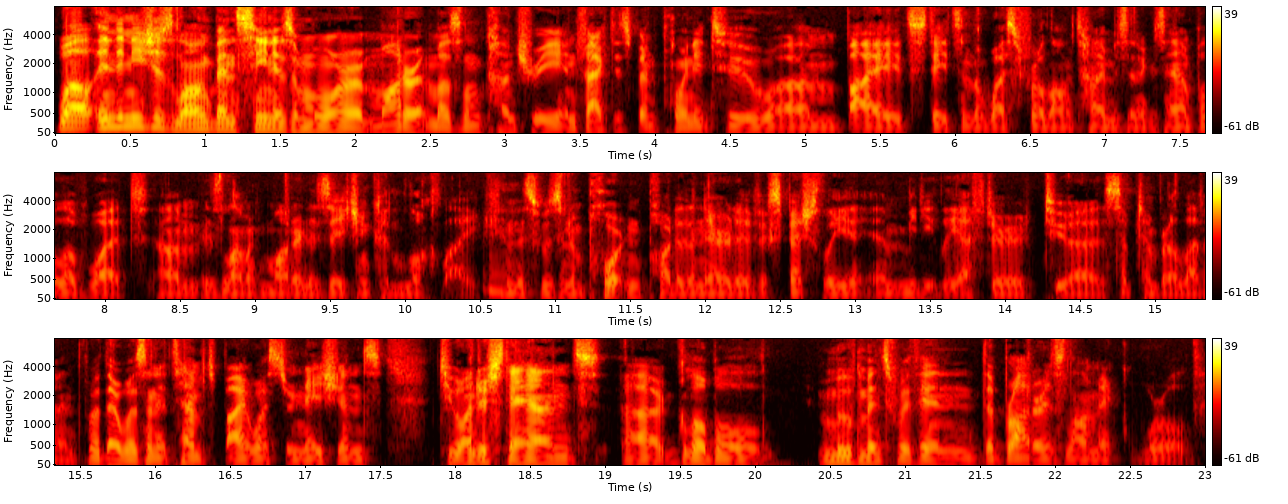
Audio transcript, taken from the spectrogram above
Well, Indonesia's long been seen as a more moderate Muslim country. In fact, it's been pointed to um, by states in the West for a long time as an example of what um, Islamic modernization could look like. Mm. And this was an important part of the narrative, especially immediately after to, uh, September 11th, where there was an attempt by Western nations to understand uh, global movements within the broader Islamic world.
